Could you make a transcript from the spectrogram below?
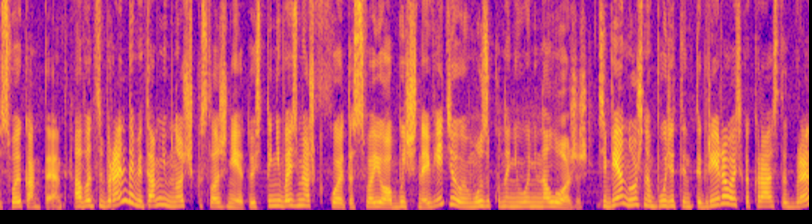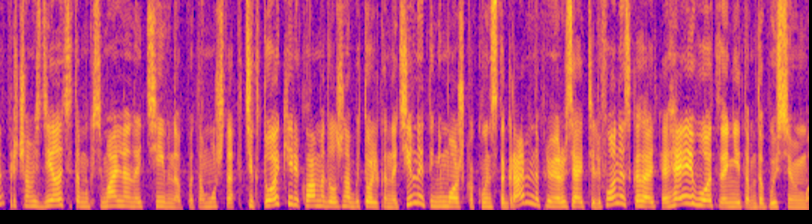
свой контент. А вот с брендами там немножечко сложнее. То есть ты не возьмешь какое-то свое обычное видео и музыку на него не наложишь. Тебе нужно будет интегрировать как раз этот бренд, причем сделать это максимально нативно, потому что в ТикТоке реклама должна быть только нативной. Ты не можешь, как в Инстаграме, например, взять телефон и сказать, эй, вот они там, допустим,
